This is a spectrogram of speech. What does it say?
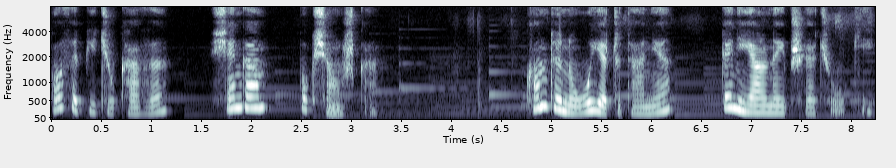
Po wypiciu kawy sięgam po książkę. Kontynuuję czytanie genialnej przyjaciółki.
